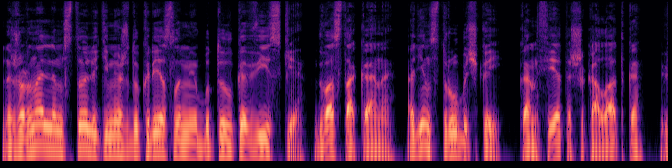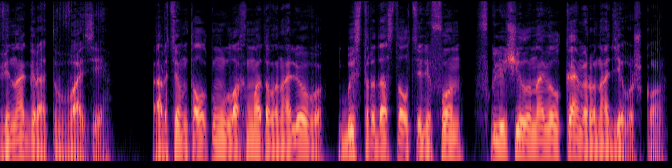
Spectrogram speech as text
На журнальном столике между креслами бутылка виски, два стакана, один с трубочкой, конфета, шоколадка, виноград в вазе. Артем толкнул Лохматова на Леву, быстро достал телефон, включил и навел камеру на девушку.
